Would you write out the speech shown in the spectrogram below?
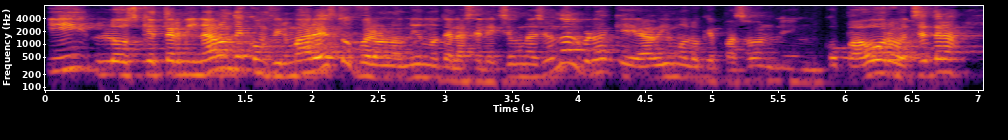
Y los que terminaron de confirmar esto fueron los mismos de la selección nacional, ¿verdad? Que ya vimos lo que pasó en, en Copa Oro, etcétera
